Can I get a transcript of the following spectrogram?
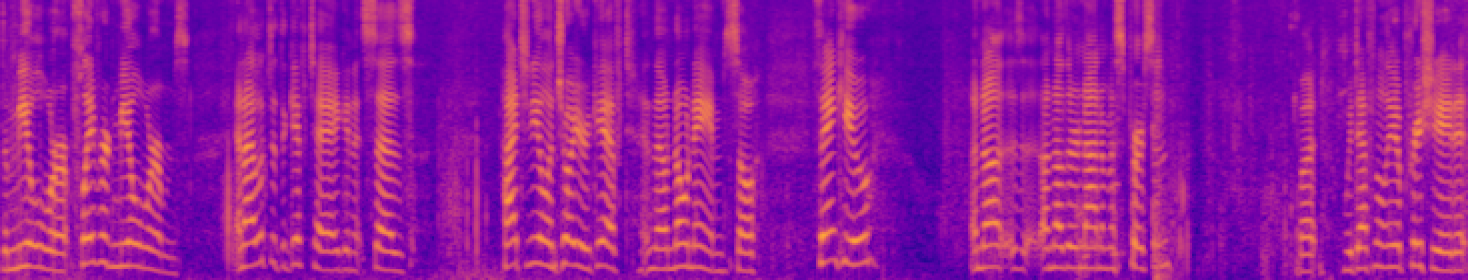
The mealworm, flavored mealworms. And I looked at the gift tag, and it says, "Hi, Tennille, enjoy your gift," and no no name. So, thank you another another anonymous person. But we definitely appreciate it.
